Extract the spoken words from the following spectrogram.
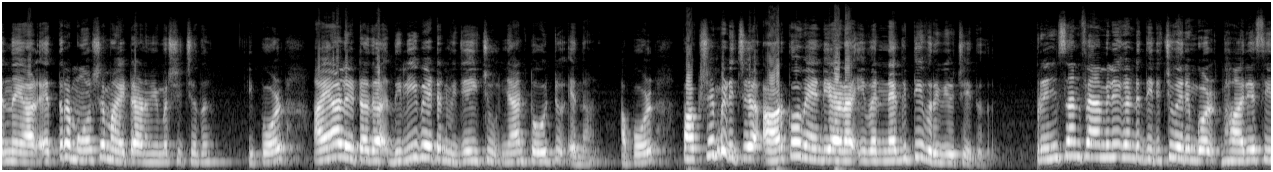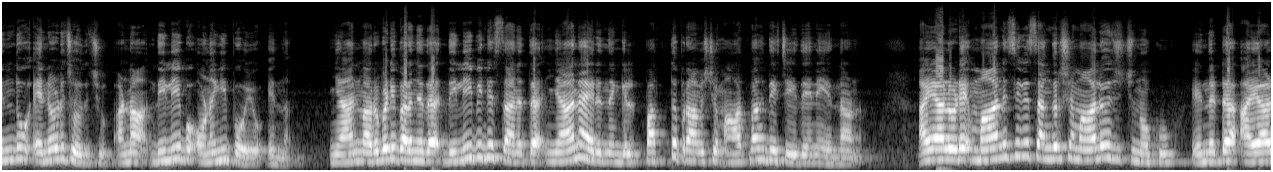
എന്നയാൾ എത്ര മോശമായിട്ടാണ് വിമർശിച്ചത്? ഇപ്പോൾ അയാൾ ഇട്ടത് ദിലീപേട്ടൻ വിജയിച്ചു ഞാൻ തോറ്റു എന്നാണ്. അപ്പോൾ പക്ഷം പിടിച്ച് ആർക്കോ വേണ്ടിയാണ് ഇവൻ നെഗറ്റീവ് റിവ്യൂ ചെയ്തത്. പ്രിൻസ് ആൻഡ് ഫാമിലി കണ്ട് തിരിച്ചു വരുമ്പോൾ ഭാര്യ സിന്ധു എന്നോട് ചോദിച്ചു അണ്ണാ ദിലീപ് ഉണങ്ങിപ്പോയോ? എന്ന്. ഞാൻ മറുപടി പറഞ്ഞത് ദിലീപിന്റെ സ്ഥാനത്ത് ഞാനായിരുന്നെങ്കിൽ പത്ത് പ്രാവശ്യം ആത്മഹത്യ ചെയ്തേനെ എന്നാണ്. അയാളുടെ മാനസിക സംഘർഷം ആലോചിച്ചു നോക്കൂ. എന്നിട്ട് അയാൾ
